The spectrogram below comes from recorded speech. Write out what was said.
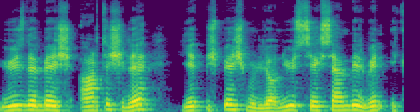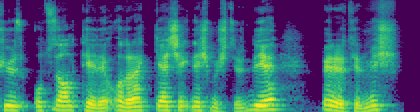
%5 artış ile 75 milyon 181 bin 236 TL olarak gerçekleşmiştir diye belirtilmiş.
